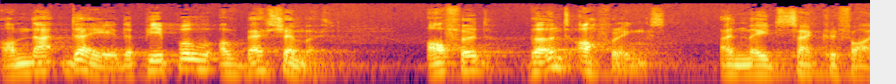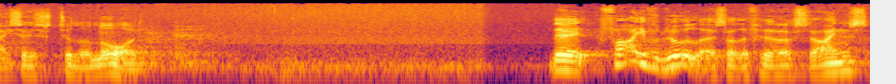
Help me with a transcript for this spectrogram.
On that day, the people of Bethshemesh offered burnt offerings and made sacrifices to the Lord. The five rulers of the Philistines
